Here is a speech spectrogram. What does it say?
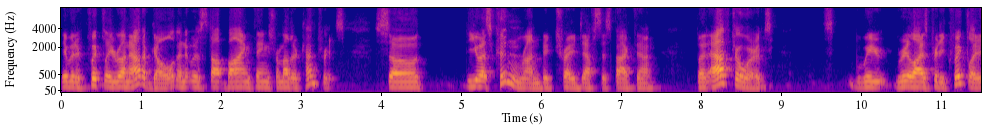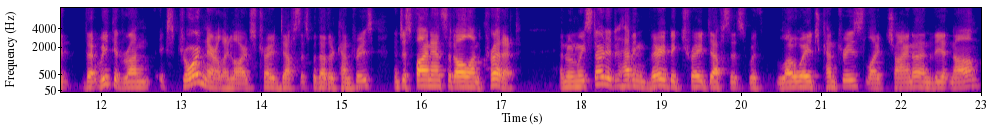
It would have quickly run out of gold and it would have stopped buying things from other countries. So the US couldn't run big trade deficits back then. But afterwards, we realized pretty quickly that we could run extraordinarily large trade deficits with other countries and just finance it all on credit. And when we started having very big trade deficits with low wage countries like China and Vietnam,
